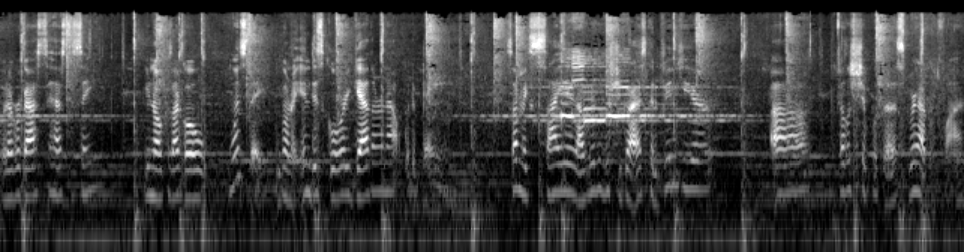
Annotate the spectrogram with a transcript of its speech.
whatever God has to say. You know, because I go Wednesday. We're to end this glory gathering out with a bang. So I'm excited. I really wish you guys could have been here. Uh, fellowship with us. We're having fun.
